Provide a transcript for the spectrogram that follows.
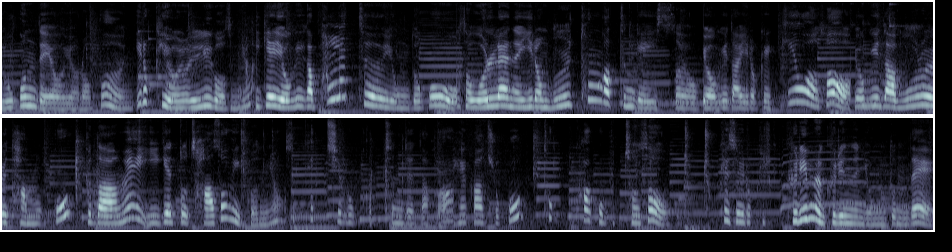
요건데요, 여러분. 이렇게 열리거든요. 이게 여기가 팔레트 용도고 그래서 원래는 이런 물통 같은 게 있어요. 여기다 이렇게 끼워서 여기다 물을 담고 그 다음에 이게 또 자석 이 있거든요. 스케치북 같은 데다가 해가지고 톡 하고 붙여서 촉촉해서 이렇게 그림을 그리는 용도인데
